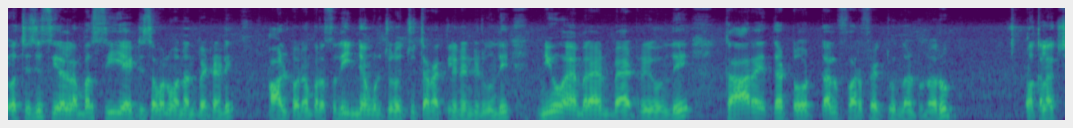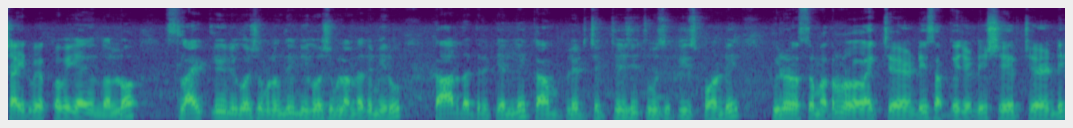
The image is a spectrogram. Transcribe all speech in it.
వచ్చేసి serial number C eighty seven one అని పెట్టండి. ఆల్టో నెంబర్ వస్తుంది. ఇంజన్ కూడా చూడొచ్చు. చాలా క్లీన్ అండ్ ఉంది. న్యూ అమెరాన్ బ్యాటరీ ఉంది. కార్ అయితే టోటల్ పర్ఫెక్ట్ ఉందంటున్నారు. ఒక లక్ష ఇరవై ఒక్క వెయ్యి ఐదు వందల్లో స్లైట్లీ నెగోషియబుల్ ఉంది. నెగోషియబుల్ అన్నది మీరు కార్ దగ్గరికి వెళ్ళి కంప్లీట్ చెక్ చేసి చూసి తీసుకోండి. వీడియో నచ్చితే మాత్రం లైక్ చేయండి సబ్స్క్రైబ్ చేయండి షేర్ చేయండి.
